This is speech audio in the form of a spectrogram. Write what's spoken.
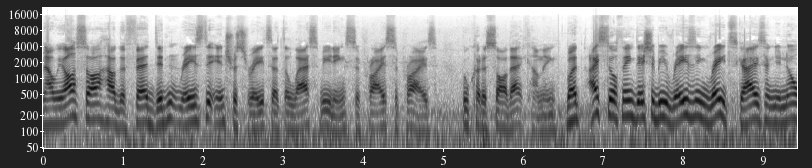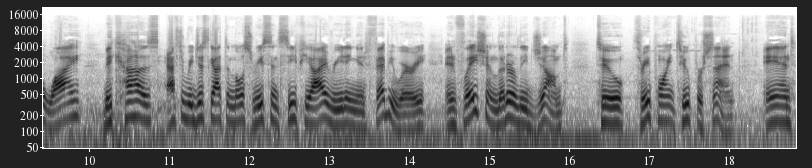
Now we all saw how the Fed didn't raise the interest rates at the last meeting. Surprise, surprise. Who could have saw that coming? But I still think they should be raising rates, guys. And you know why? Because after we just got the most recent CPI reading in February, inflation literally jumped to 3.2%. And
